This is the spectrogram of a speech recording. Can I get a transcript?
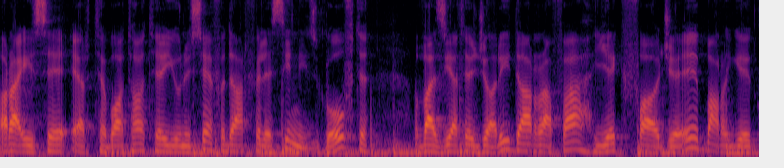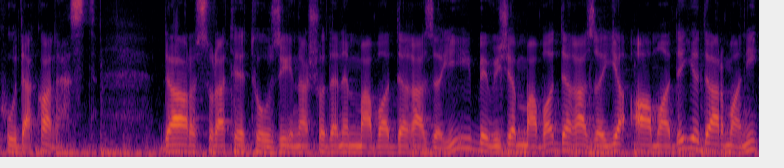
رئیس ارتباطات یونیسف در فلسطین نیز گفت وضعیت جاری در رفح یک فاجعه برای کودکان است. در صورت توضیح نشدن مواد غذایی به ویژه مواد غذایی آماده درمانی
